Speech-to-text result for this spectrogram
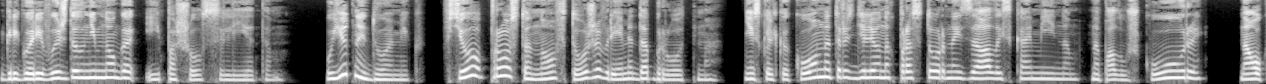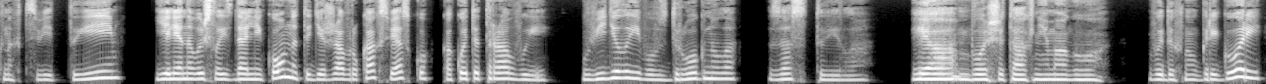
Григорий выждал немного и пошел следом. Уютный домик. Все просто, но в то же время добротно. Несколько комнат, разделенных просторной залой с камином, на полу шкуры, на окнах цветы. Елена вышла из дальней комнаты, держа в руках связку какой-то травы. Увидела его, вздрогнула, застыла. «Я больше так не могу», выдохнул Григорий,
